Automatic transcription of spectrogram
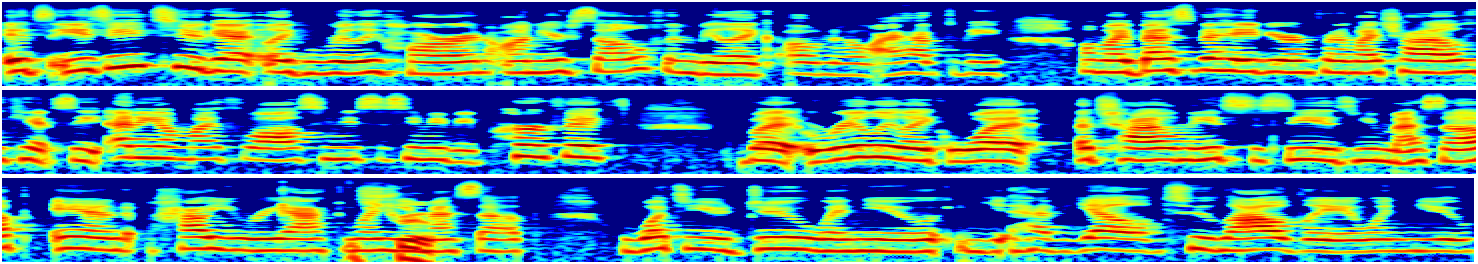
it's easy to get like really hard on yourself and be like, oh no, I have to be on my best behavior in front of my child. He can't see any of my flaws. He needs to see me be perfect. But really, like, what a child needs to see is you mess up and how you react when you mess up. What do you do when you have yelled too loudly? When you,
